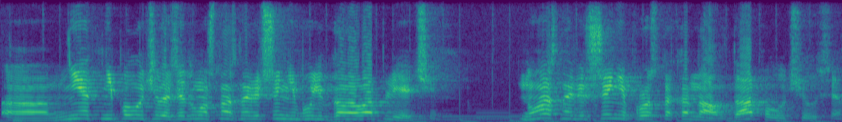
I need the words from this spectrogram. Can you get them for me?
Э, нет, не получилось. Я думал, что у нас на вершине будет голова-плечи. Но у нас на вершине просто канал, да, получился.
